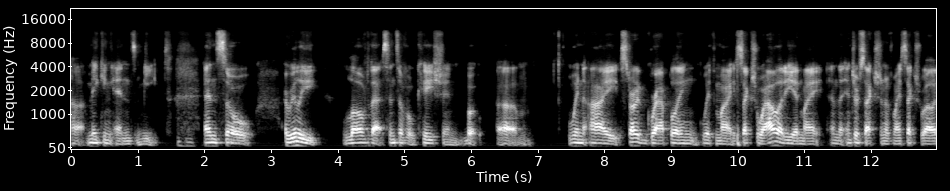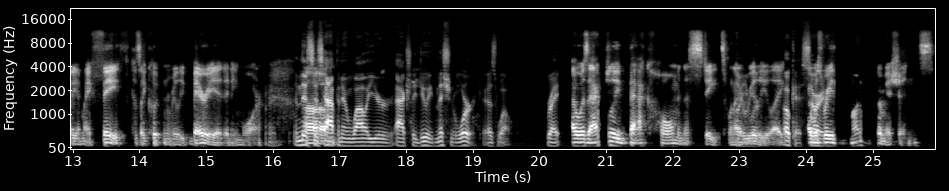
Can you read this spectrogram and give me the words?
uh, making ends meet. Mm-hmm. And so I really loved that sense of vocation. But um, when I started grappling with my sexuality and my and the intersection of my sexuality and my faith, because I couldn't really bury it anymore. Right. And this um, is happening while you're actually doing mission work as well, right? I was actually back home in the states when oh, I really were. like. Okay, sorry. I was raising money for missions.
